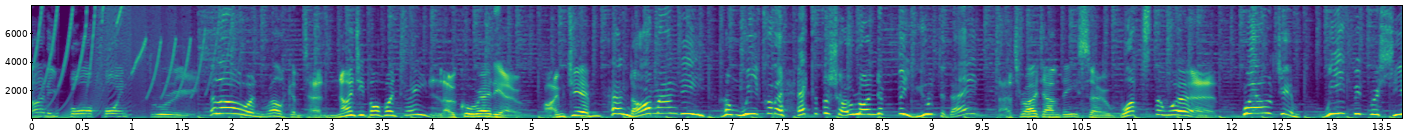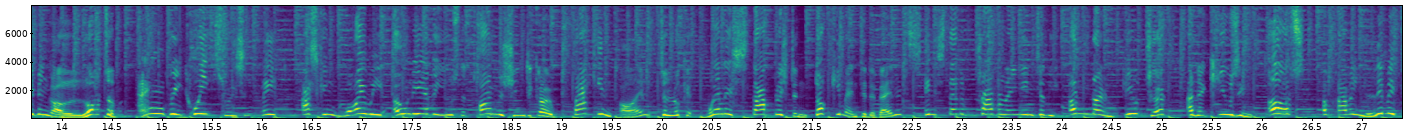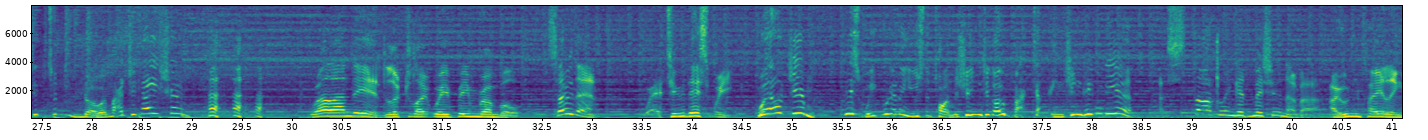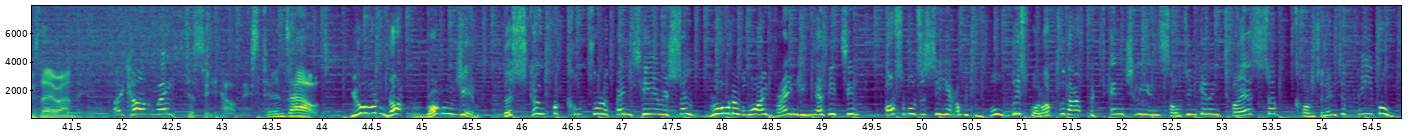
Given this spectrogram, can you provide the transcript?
94.3. Hello and welcome to 94.3 Local Radio. I'm Jim. And I'm Andy, and we've got a heck of a show lined up for you today. That's right, Andy. So, what's the word? Well, Jim, we've been receiving a lot of angry tweets recently asking why we only ever use the time machine to go back in time to look at well established and documented events instead of travelling into the unknown future and accusing us of having limited to no imagination. Well, Andy, it looks like we've been rumbled. So then, where to this week? well, Jim, this week we're going to use the time machine to go back to ancient India. A startling admission of our own failings there, Andy. I can't wait to see how this turns out. You're not wrong, Jim. The scope of cultural events here is so broad and wide ranging that it's impossible to see how we can pull this one off without potentially insulting an entire subcontinent of people.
